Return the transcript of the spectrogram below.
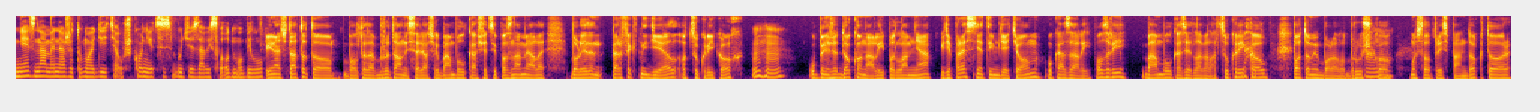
neznamená, že to moje dieťa už koniec bude závislo od mobilu. Ináč na toto bol teda brutálny seriál, však Bambulka všetci poznáme, ale bol jeden perfektný diel o cukríkoch. Uh-huh úplne že dokonalý podľa mňa, kde presne tým deťom ukázali, pozri, bambulka zjedla veľa cukríkov, potom ju bolelo brúško, ano. musel prísť pán doktor,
